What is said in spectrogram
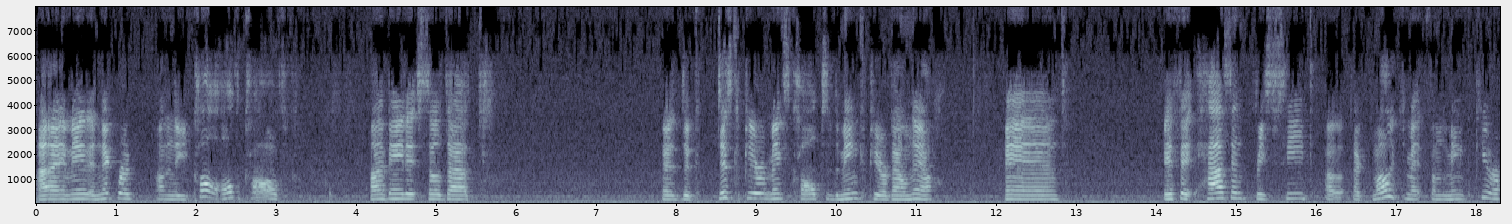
I made a network on the call, all the calls, I made it so that uh, the this computer makes call to the main computer down there, and if it hasn't received an acknowledgement from the main computer,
